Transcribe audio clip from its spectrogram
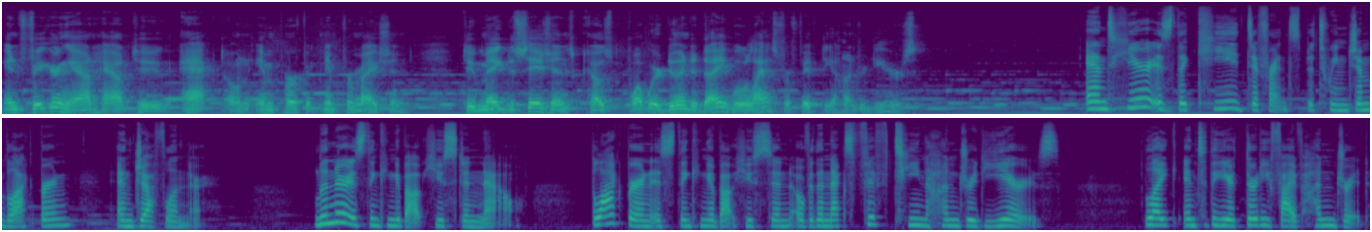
in figuring out how to act on imperfect information to make decisions because what we're doing today will last for 50, 100 years. And here is the key difference between Jim Blackburn and Jeff Lindner. Lindner is thinking about Houston now. Blackburn is thinking about Houston over the next 1500 years, like into the year 3500.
